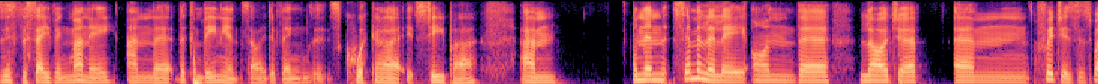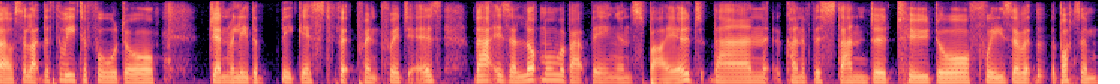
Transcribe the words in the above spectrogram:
is the saving money and the the convenience side of things. It's quicker it's cheaper. Um and then similarly on the larger um fridges as well. So like the three to four door generally the biggest footprint fridges, that is a lot more about being inspired than kind of the standard two door freezer at the bottom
